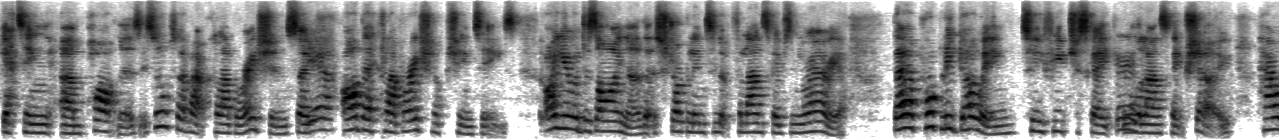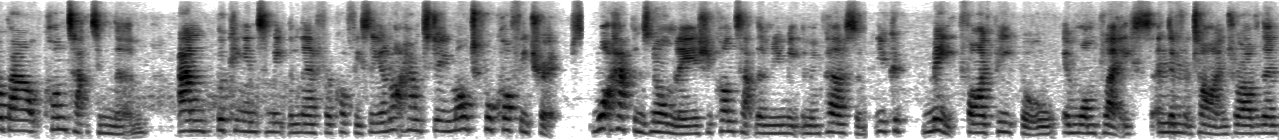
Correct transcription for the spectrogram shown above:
getting um, partners it's also about collaboration so Yeah. are there collaboration opportunities are you a designer that's struggling to look for landscapes in your area they are probably going to futurescape or Mm. the landscape show how about contacting them and booking in to meet them there for a coffee. So you're not having to do multiple coffee trips. What happens normally is you contact them you meet them in person. You could meet five people in one place at Mm. different times rather than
